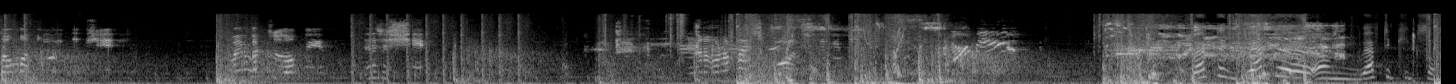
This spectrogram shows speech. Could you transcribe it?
Someone doing that shit. Going back to lobby. This is shit. You know, I wanna squads. We have to, we have to, um, we have to kick someone.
